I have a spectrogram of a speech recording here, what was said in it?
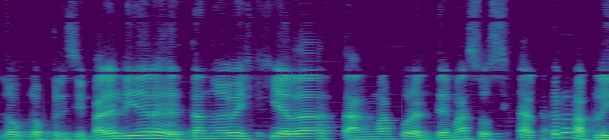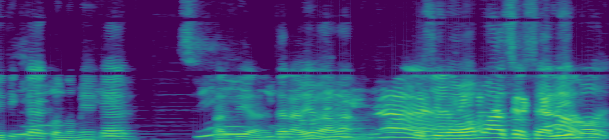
los principales líderes de esta nueva izquierda están más por el tema social, pero la política económica es Sí, la misma. pues si nos vamos a socialismo,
